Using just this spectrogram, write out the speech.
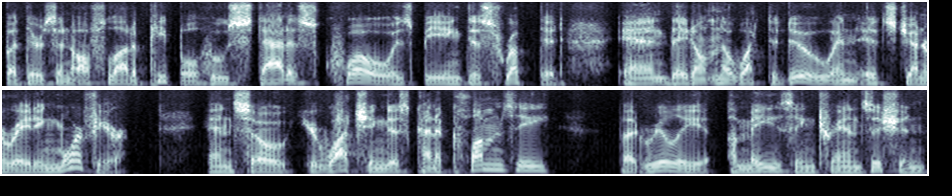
But there's an awful lot of people whose status quo is being disrupted and they don't know what to do and it's generating more fear. And so you're watching this kind of clumsy but really amazing transition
